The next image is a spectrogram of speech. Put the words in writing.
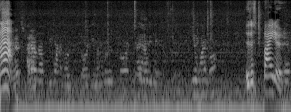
Ah! I don't know if you want to go to the store. Do you want to go to the store? Yeah. You want to go? There's a spider.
